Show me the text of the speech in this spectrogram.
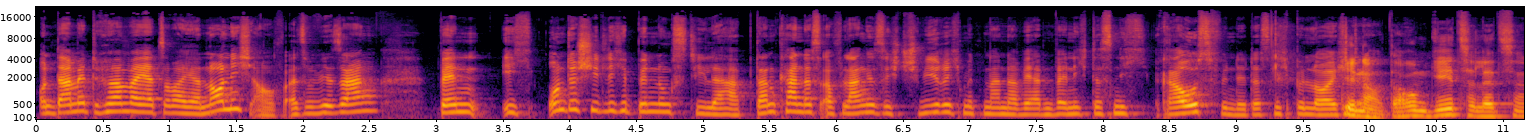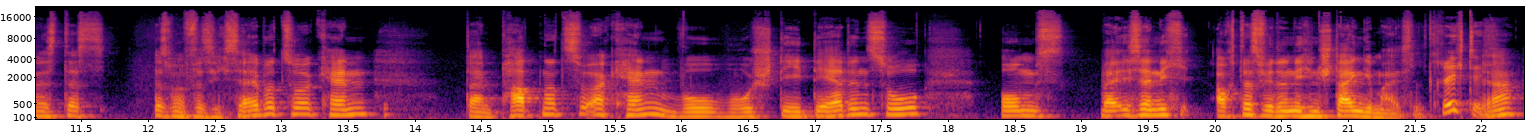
Und damit hören wir jetzt aber ja noch nicht auf. Also wir sagen, wenn ich unterschiedliche Bindungsstile habe, dann kann das auf lange Sicht schwierig miteinander werden, wenn ich das nicht rausfinde, das nicht beleuchte. Genau, darum geht es ja letzten Endes, das erstmal für sich selber zu erkennen, deinen Partner zu erkennen, wo, wo steht der denn so, ums, weil ist ja nicht, auch das wieder nicht in Stein gemeißelt. Richtig. Ja,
